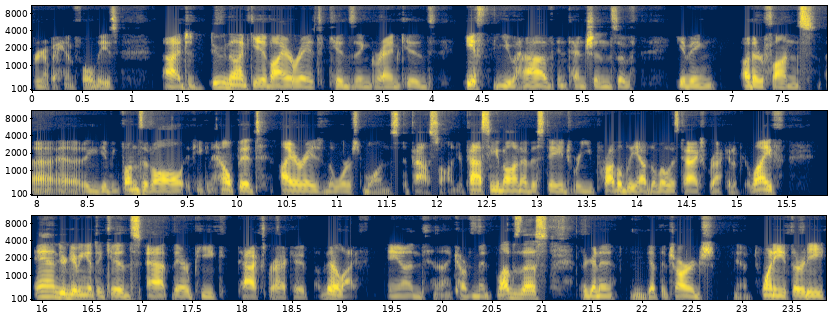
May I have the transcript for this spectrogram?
bring up a handful of these uh, do not give IRAs to kids and grandkids if you have intentions of giving other funds, uh, uh giving funds at all. If you can help it, IRAs are the worst ones to pass on. You're passing it on at a stage where you probably have the lowest tax bracket of your life, and you're giving it to kids at their peak tax bracket of their life. And uh, government loves this. They're going to get the charge you know, 20, 30,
